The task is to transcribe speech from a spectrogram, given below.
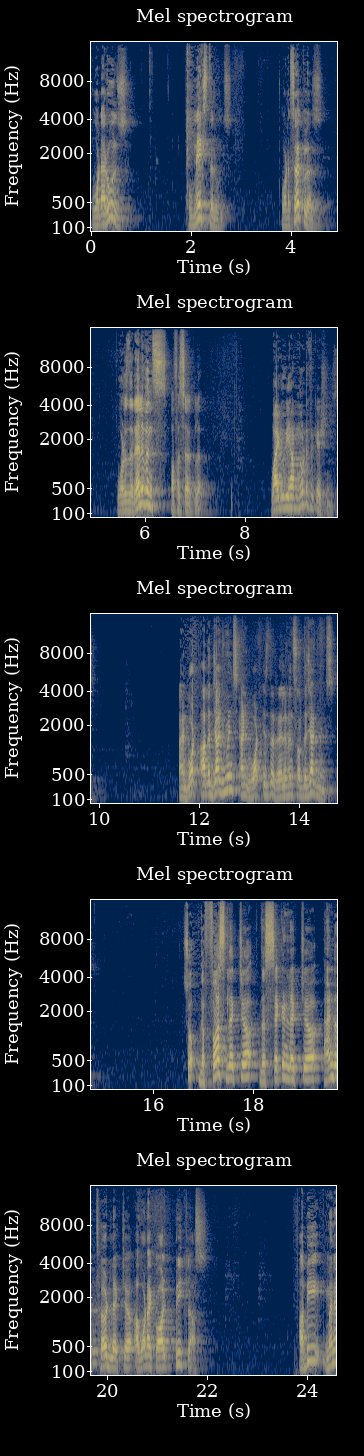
What are rules? Who makes the rules? What are circulars? What is the relevance of a circular? Why do we have notifications? And what are the judgments and what is the relevance of the judgments? So the first lecture, the second lecture and the third lecture are what I call pre-class. अभी मैंने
